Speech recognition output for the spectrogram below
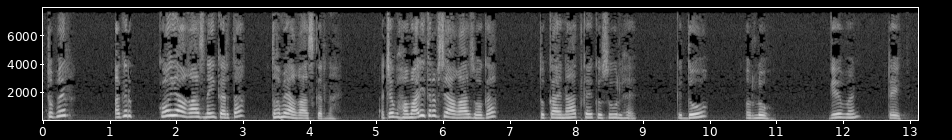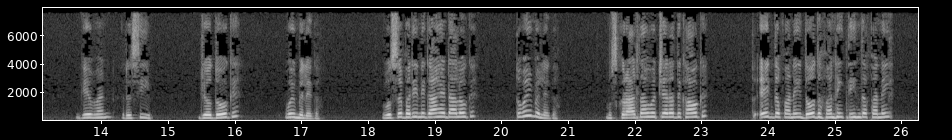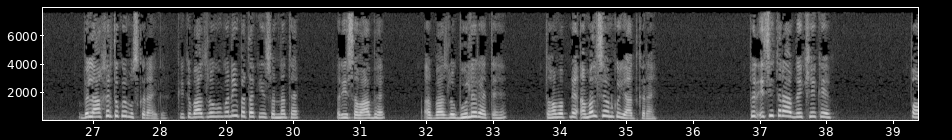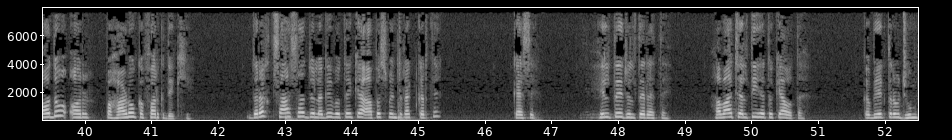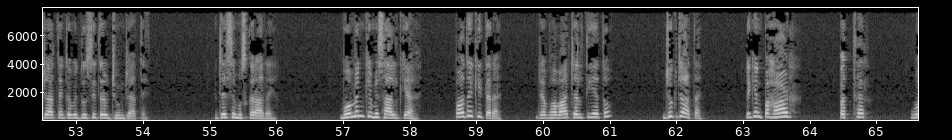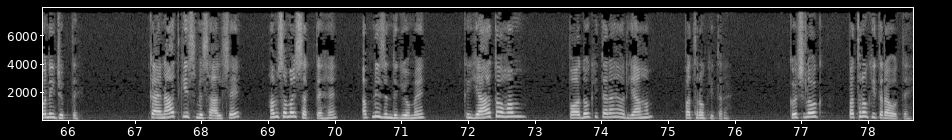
تو پھر اگر کوئی آغاز نہیں کرتا تو ہمیں آغاز کرنا ہے جب اچھا، ہماری طرف سے آغاز ہوگا تو کائنات کا ایک اصول ہے کہ دو اور لو give one take give one receive جو دو گے وہی ملے گا اس سے بھری نگاہیں ڈالو گے تو وہی ملے گا مسکراتا ہوا چہرہ دکھاؤ گے تو ایک دفعہ نہیں دو دفعہ نہیں تین دفعہ نہیں بالآخر تو کوئی مسکرائے گا کیونکہ بعض لوگوں کو نہیں پتا کہ یہ سنت ہے اور یہ ثواب ہے اور بعض لوگ بھولے رہتے ہیں تو ہم اپنے عمل سے ان کو یاد کرائیں پھر اسی طرح آپ دیکھیے کہ پودوں اور پہاڑوں کا فرق دیکھیے درخت ساتھ ساتھ جو لگے ہوتے ہیں کیا آپس میں انٹریکٹ کرتے ہیں کیسے ہلتے جلتے رہتے ہیں ہوا چلتی ہے تو کیا ہوتا ہے کبھی ایک طرف جھوم جاتے ہیں کبھی دوسری طرف جھوم جاتے ہیں جیسے مسکرا رہے ہیں مومن کی مثال کیا ہے پودے کی طرح جب ہوا چلتی ہے تو جھک جاتا ہے لیکن پہاڑ پتھر وہ نہیں جھکتے کائنات کی اس مثال سے ہم سمجھ سکتے ہیں اپنی زندگیوں میں کہ یا تو ہم پودوں کی طرح ہیں اور یا ہم پتھروں کی طرح کچھ لوگ پتھروں کی طرح ہوتے ہیں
